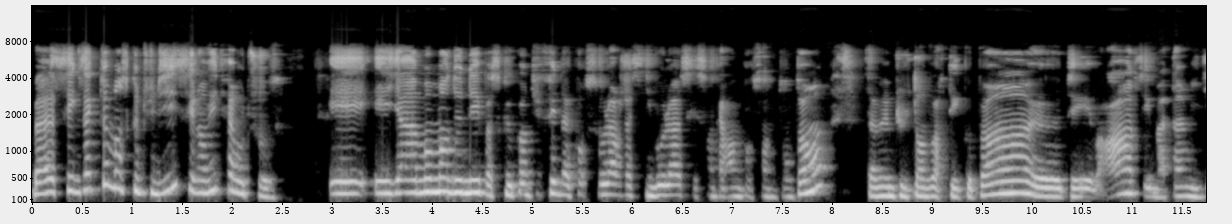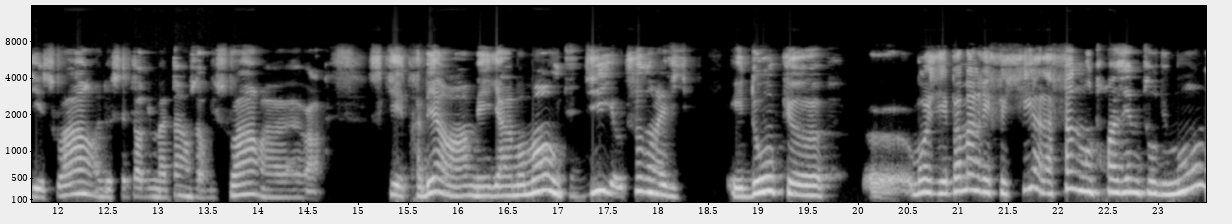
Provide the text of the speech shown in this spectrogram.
bah, c'est exactement ce que tu dis c'est l'envie de faire autre chose et il y a un moment donné, parce que quand tu fais de la course au large à ce niveau-là, c'est 140% de ton temps. Tu même plus le temps de voir tes copains. Euh, es, voilà, c'est matin, midi et soir, de 7h du matin à 11h du soir. Euh. Ce qui est très bien, hein, mais il y a un moment où tu te dis, il y a autre chose dans la vie. Et donc, euh, euh, moi, j'y ai pas mal réfléchi. À la fin de mon troisième tour du monde,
